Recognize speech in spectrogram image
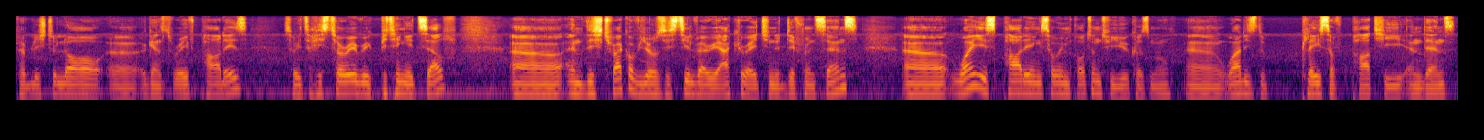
published a law uh, against rave parties. So it's a history repeating itself. Uh, and this track of yours is still very accurate in a different sense. Uh, why is partying so important to you, Cosmo? Uh, what is the place of party and dance?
